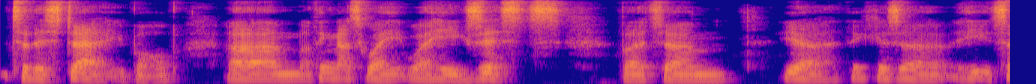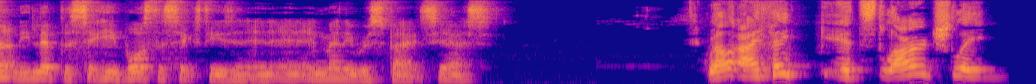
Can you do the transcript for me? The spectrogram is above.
to this day, Bob. Um, I think that's where he, where he exists. But, um, yeah, I think as a, he certainly lived the, he was the 60s in, in, in many respects, yes. Well, I think it's largely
